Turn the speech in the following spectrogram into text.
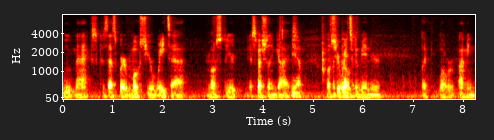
glute max because that's where most of your weight's at. Most of your, especially in guys. Yeah. Most of your weight's gonna be in your, like lower. I mean,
